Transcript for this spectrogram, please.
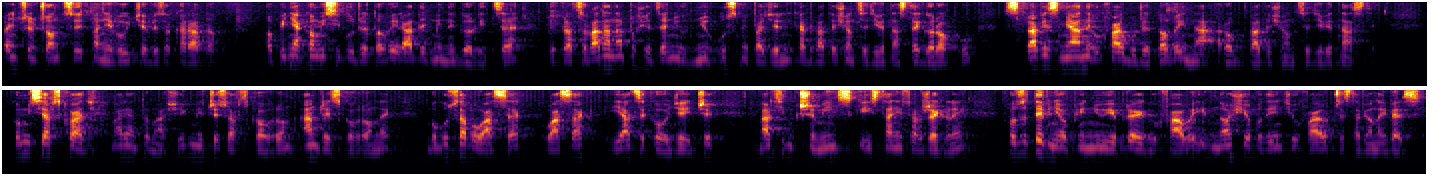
Panie Przewodniczący, Panie Wójcie, Wysoka Rado. Opinia Komisji Budżetowej Rady Gminy Gorlice wypracowana na posiedzeniu w dniu 8 października 2019 roku w sprawie zmiany uchwały budżetowej na rok 2019. Komisja w składzie Marian Tomasik, Mieczysław Skowron, Andrzej Skowronek, Bogusław Łasak, Łasak Jacek Kołodziejczyk, Marcin Krzymiński i Stanisław Żegleń pozytywnie opiniuje projekt uchwały i wnosi o podjęcie uchwały w przedstawionej wersji.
